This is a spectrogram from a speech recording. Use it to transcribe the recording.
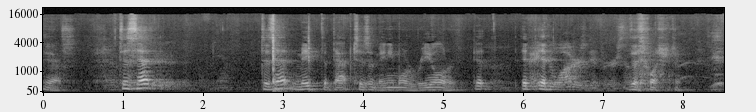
yes. Does that does that make the baptism any more real, or it it, I think it the water's different or something? the something. water?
